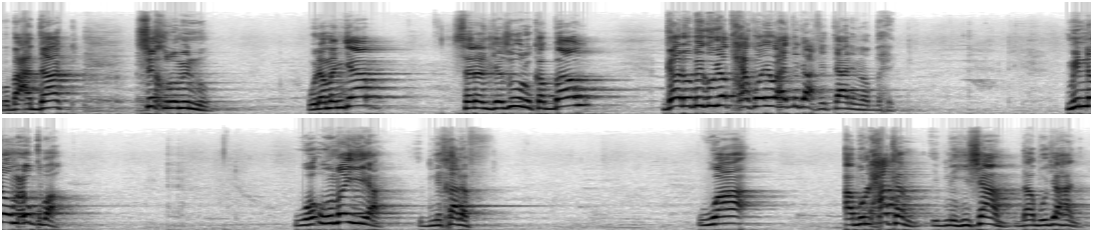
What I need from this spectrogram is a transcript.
وبعد ذاك سخروا منه. ولما جاب سن الجزور وكباو قالوا بيقوا يضحكوا اي واحد بقع في الثاني من الضحك. منهم عقبة وأمية بن خلف وأبو الحكم بن هشام ده أبو جهل.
